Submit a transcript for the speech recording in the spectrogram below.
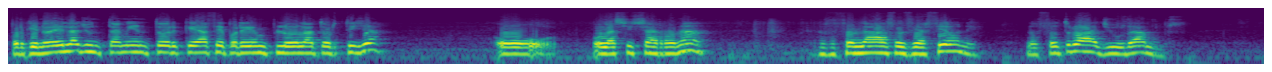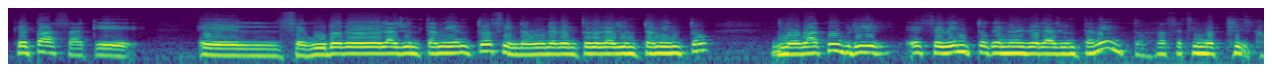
porque no es el ayuntamiento el que hace, por ejemplo, la tortilla o, o la chicharronada. Esas son las asociaciones. Nosotros ayudamos. ¿Qué pasa? Que el seguro del ayuntamiento, si no es un evento del ayuntamiento, no va a cubrir ese evento que no es del ayuntamiento. No sé si me explico.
